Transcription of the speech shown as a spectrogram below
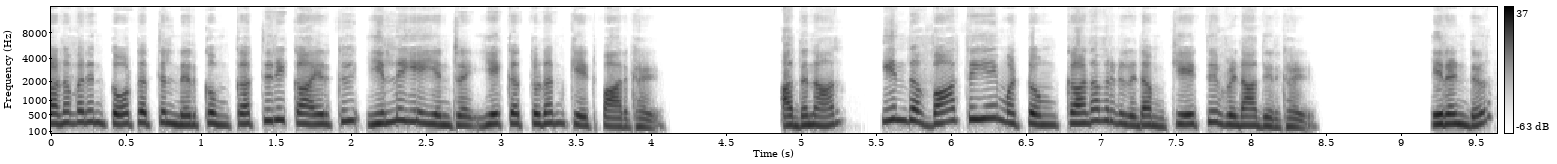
கணவரின் தோட்டத்தில் நிற்கும் கத்திரிக்காயிற்கு இல்லையே என்ற ஏக்கத்துடன் கேட்பார்கள். அதனால் இந்த வார்த்தையை மட்டும் கணவர்களிடம் கேட்டு விடாதீர்கள். இரண்டு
